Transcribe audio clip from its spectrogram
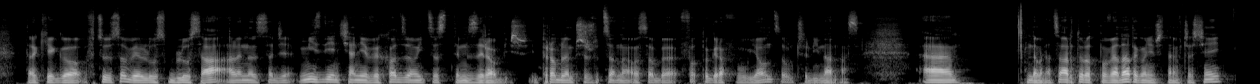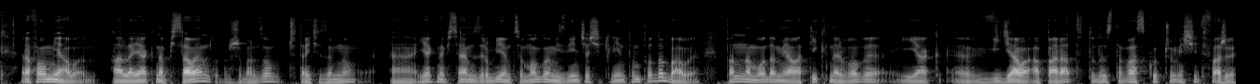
takiego w cudzysłowie luz blusa, ale na zasadzie mi zdjęcia nie wychodzą i co z tym zrobisz? I problem przerzuca na osobę fotografującą, czyli na nas. E, Dobra, co Artur odpowiada? Tego nie czytałem wcześniej. Rafał miałem, ale jak napisałem, to proszę bardzo, czytajcie ze mną. E, Jak napisałem, zrobiłem co mogłem i zdjęcia się klientom podobały. Panna młoda miała tik nerwowy i jak e, widziała aparat, to dostawała skurczymięsi twarzy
